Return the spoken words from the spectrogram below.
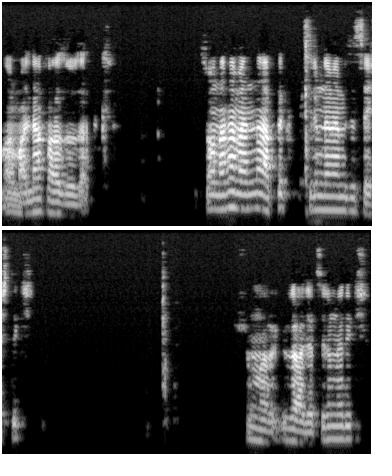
Normalden fazla uzattık. Sonra hemen ne yaptık? Trimlememizi seçtik. Şunları güzelce trimledik.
